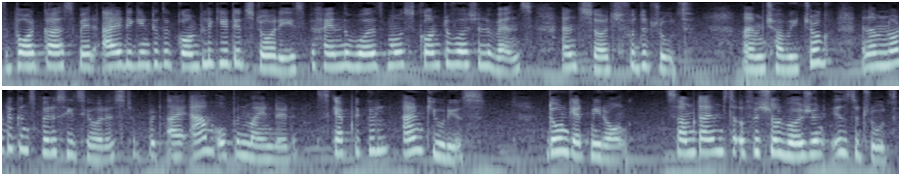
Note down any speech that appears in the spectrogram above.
the podcast where I dig into the complicated stories behind the world's most controversial events and search for the truth. I'm Chavi Chug, and I'm not a conspiracy theorist, but I am open minded, skeptical, and curious. Don't get me wrong. Sometimes the official version is the truth,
